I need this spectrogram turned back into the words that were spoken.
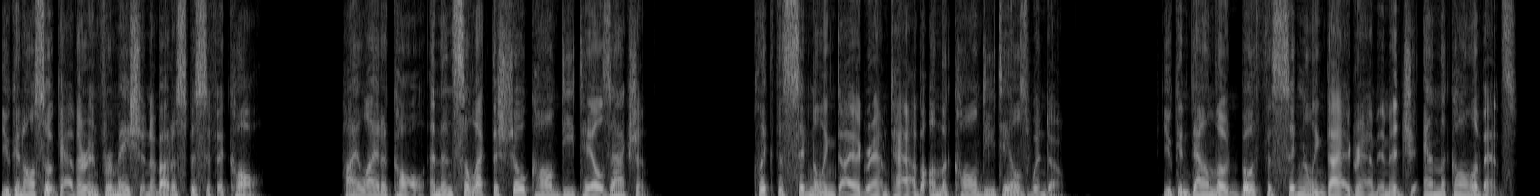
You can also gather information about a specific call. Highlight a call and then select the Show Call Details action. Click the Signaling Diagram tab on the Call Details window. You can download both the signaling diagram image and the call events.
